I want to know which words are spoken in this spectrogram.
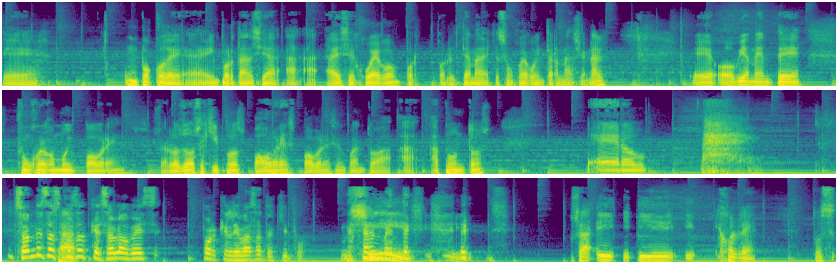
eh, un poco de eh, importancia a, ese juego por, por el tema de que es un juego internacional. Eh, obviamente fue un juego muy pobre, los dos equipos pobres, pobres en cuanto a puntos, pero Son de esas O sea- cosas que solo ves porque le vas a tu equipo. Sí, Realmente. sí, sí, sí. O sea, y, y- y- y- híjole, pues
